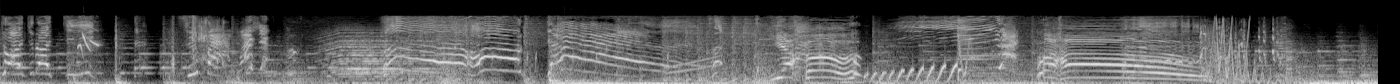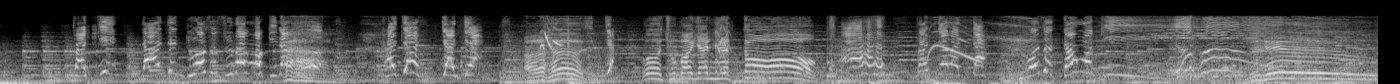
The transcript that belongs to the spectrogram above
도와주러 왔지 수박 와샤 야호! wow! 수박 먹기라고 아. 가자 짱짱 어허, 진짜. 어, 수박이 아니라 떡. 아 맞다 맞다 누워서 떡 먹기 우후. 으흐.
